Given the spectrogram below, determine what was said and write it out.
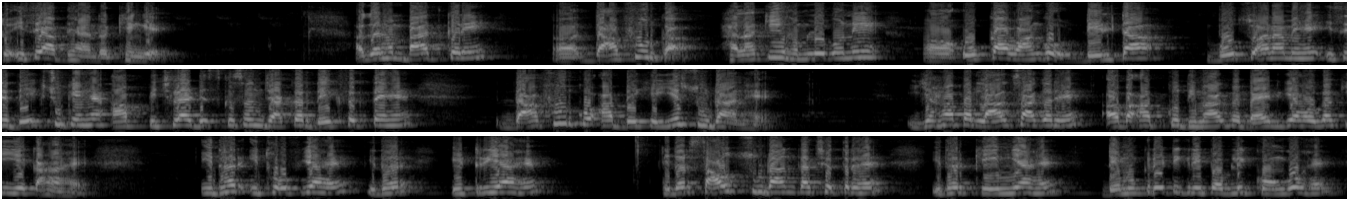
तो इसे आप ध्यान रखेंगे। अगर हम बात करें दाफूर का, हालाँकि हम लोगों ने ओका वांगो डेल्टा बोत्सवाना में है, इसे देख चुके हैं। आप पिछला डिस्कशन जाकर देख सकते हैं। दाफूर को आप देखिए, ये सूडान है। यहाँ पर लाल सागर है। अब आपको दिमाग में बैठ गया होगा कि ये कहाँ है। इधर इथोपिया है, इधर इट्रिया है, इधर साउथ सूडान का क्षेत्र है, इधर केनिया है डेमोक्रेटिक रिपब्लिक कोंगो है।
